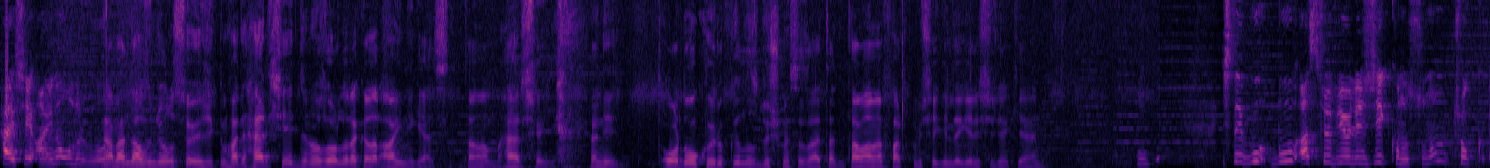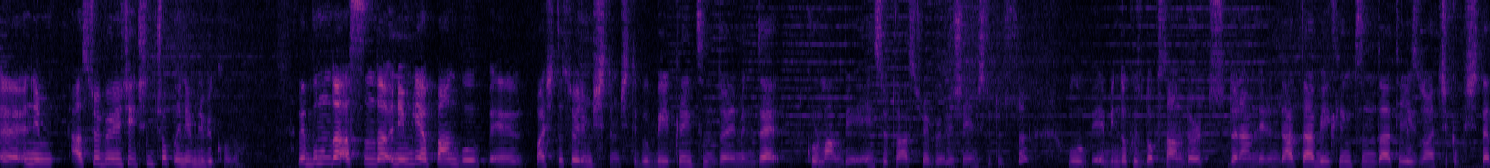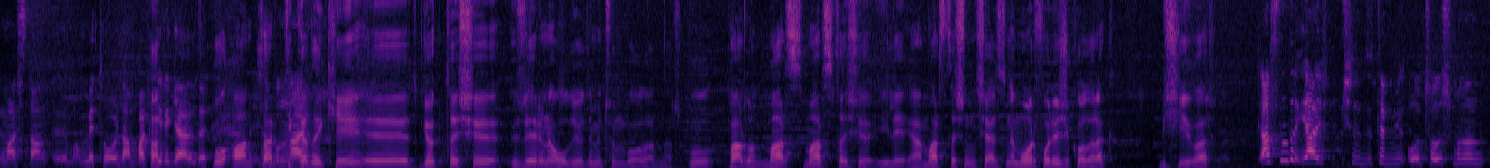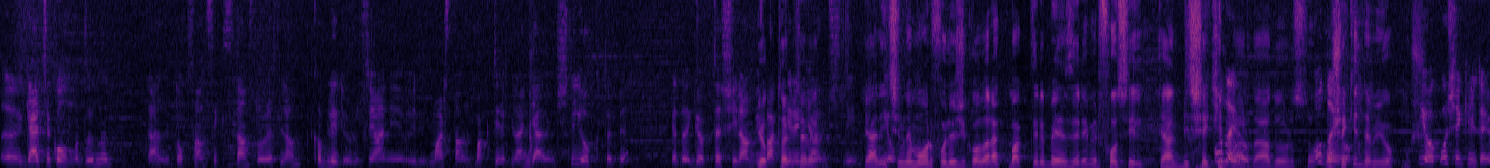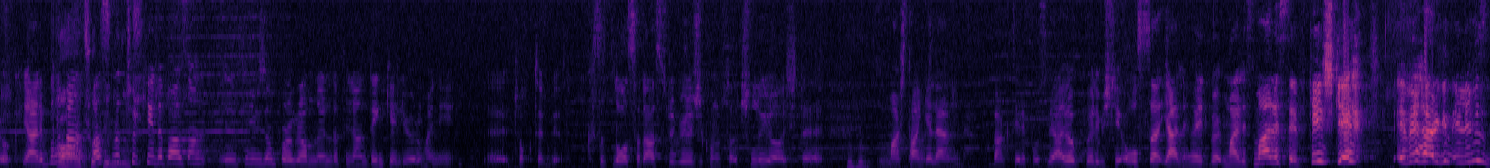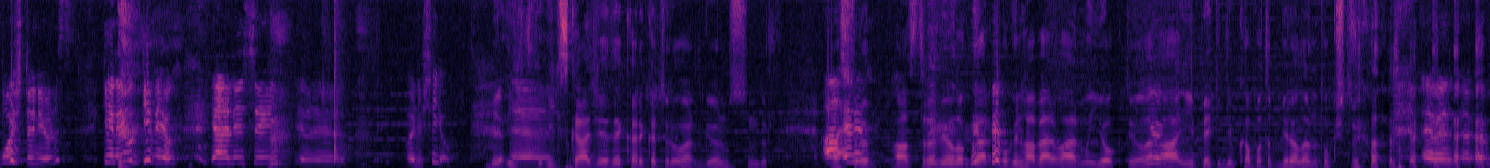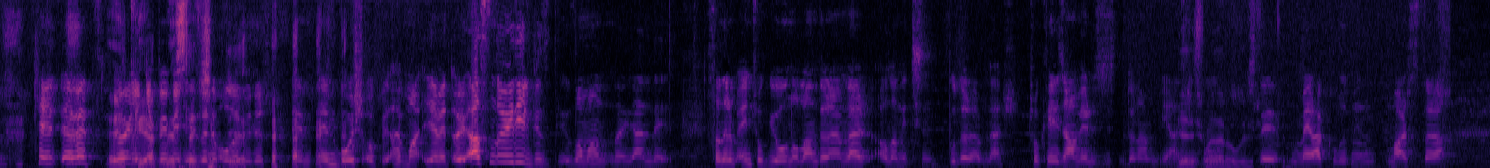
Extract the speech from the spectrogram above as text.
her şey aynı olur mu? Ya ben de az önce onu söyleyecektim. Hadi her şey dinozorlara kadar aynı gelsin. Tamam mı? Her şey. hani orada o kuyruk yıldız düşmese zaten tamamen farklı bir şekilde gelişecek yani. İşte bu bu astrobiyoloji konusunun çok e, önemli astrobiyoloji için çok önemli bir konu. Ve bunu da aslında önemli yapan bu e, başta söylemiştim işte bu Bill Clinton döneminde kurulan bir enstitü astrobiyoloji enstitüsü. Bu e, 1994 dönemlerinde hatta Bill Clinton da televizyona çıkıp işte Mars'tan e, meteordan bakteri geldi. Bu Antarktika'daki e, gök taşı üzerine oluyor değil mi tüm bu olanlar? Bu pardon Mars Mars taşı ile yani Mars taşının içerisinde morfolojik olarak bir şey var. Aslında ya şimdi tabii o çalışmanın e, gerçek olmadığını yani 98'den sonra falan kabul ediyoruz. Yani Mars'tan bakteri falan gelmişliği yok tabii. Ya da göktaşıyla bir Yok, bakteri tabii, tabii. gelmişliği Yani yok. içinde morfolojik olarak bakteri benzeri bir fosil yani bir şekil O da var yok. daha doğrusu. O O, da yok. şekil de mi yokmuş? Yok o şekilde yok. Yani bunu Aa, ben çok aslında ilginç. Türkiye'de bazen e, televizyon programlarında falan denk geliyorum. Hani e, çok tabii kısıtlı olsa da astrobiyoloji konusu açılıyor. İşte Mars'tan gelen bakteri fosili. Ya yok böyle bir şey olsa yani evet böyle maalesef maalesef keşke eve her gün elimiz boş dönüyoruz. Gene yok gene yok. Yani şey e, öyle bir şey yok. Bir Ee, XKC'de karikatürü vardı görmüşsündür. Aa, Astro, evet astrobiyologlar bugün haber var mı? Yok diyorlar. Yok. Aa iyi peki deyip kapatıp biralarını tokuşturuyorlar. evet, ke- evet En öyle gibi bir izlenim diye. olabilir. En, en boş ofi- ama evet öyle, aslında öyle değil biz zaman yani de sanırım en çok yoğun olan dönemler alan için bu dönemler. Çok heyecan verici dönem yani. Gelişmeler bu, oluyor İşte çünkü. meraklının Mars'ta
